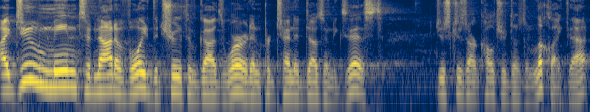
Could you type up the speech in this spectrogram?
I do mean to not avoid the truth of God's word and pretend it doesn't exist, just because our culture doesn't look like that.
